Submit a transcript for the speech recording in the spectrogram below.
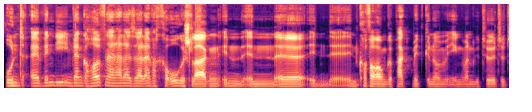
und äh, wenn die ihm dann geholfen hat, hat er sie halt einfach K.O. geschlagen, in, in, äh, in, äh, in den Kofferraum gepackt, mitgenommen, irgendwann getötet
